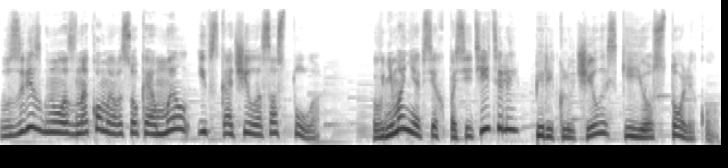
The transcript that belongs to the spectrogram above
Взвизгнула знакомая высокая Мел и вскочила со стула. Внимание всех посетителей переключилось к ее столику.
